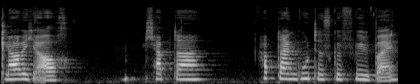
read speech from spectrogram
Glaube ich auch. Ich habe da hab da ein gutes Gefühl bei.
